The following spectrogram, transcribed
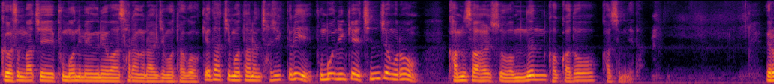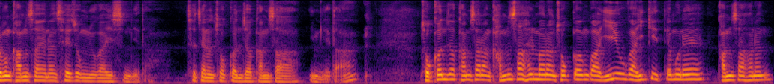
그것은 마치 부모님의 은혜와 사랑을 알지 못하고 깨닫지 못하는 자식들이 부모님께 진정으로 감사할 수 없는 것과도 같습니다. 여러분, 감사에는 세 종류가 있습니다. 첫째는 조건적 감사입니다. 조건적 감사는 감사할 만한 조건과 이유가 있기 때문에 감사하는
